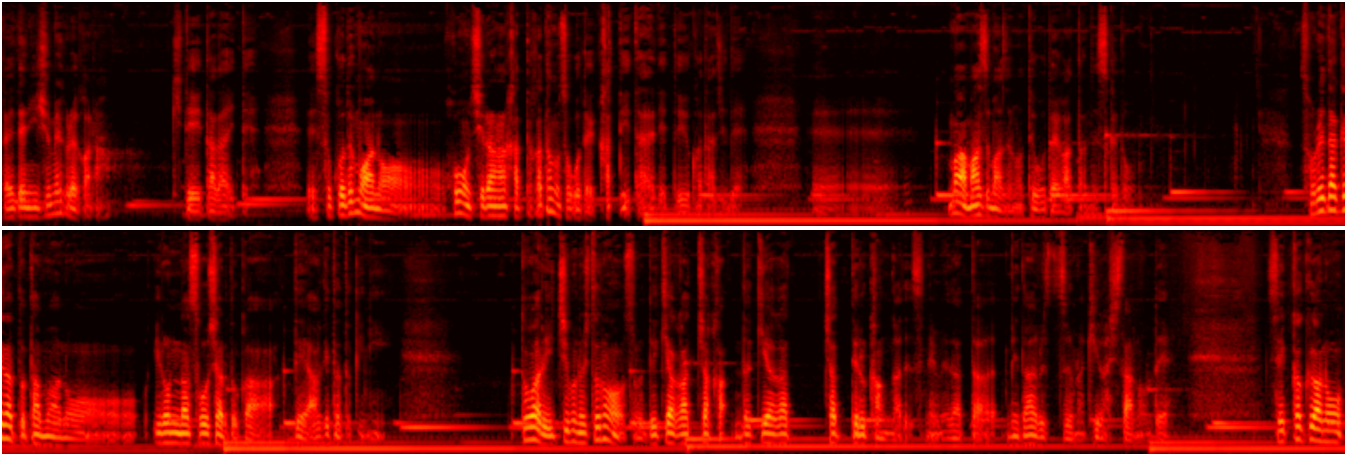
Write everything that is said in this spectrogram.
大体2週目ぐらいかな来ていただいてそこでもあの本を知らなかった方もそこで買っていただいてという形で、えー、まあまずまずの手応えがあったんですけどそれだけだと多分あのいろんなソーシャルとかで上げた時にとある一部の人のその出来上がっちゃか出来上がっちゃってる感がですね目立った目立るような気がしたのでせっかくあの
